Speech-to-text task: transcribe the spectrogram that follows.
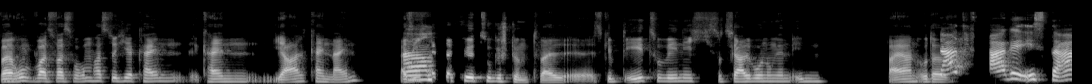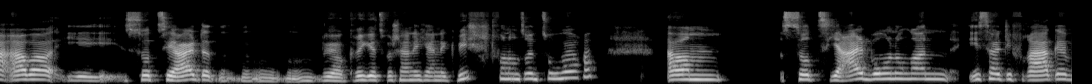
Warum, was, was, warum hast du hier kein, kein Ja, kein Nein? Also Ähm. ich hätte dafür zugestimmt, weil äh, es gibt eh zu wenig Sozialwohnungen in Bayern oder Ja, Frage ist da aber sozial, da, ja, kriege jetzt wahrscheinlich eine gewischt von unseren Zuhörern. Ähm, Sozialwohnungen ist halt die Frage,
